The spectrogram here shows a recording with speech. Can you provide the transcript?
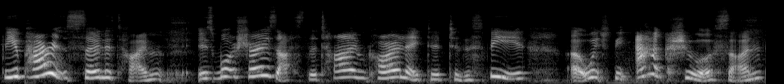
The apparent solar time is what shows us the time correlated to the speed at which the actual sun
